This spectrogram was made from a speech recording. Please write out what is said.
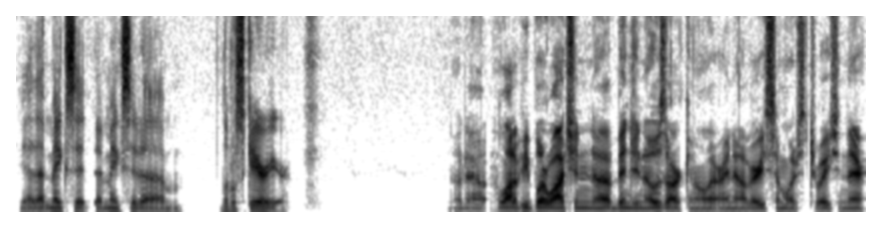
yeah, that makes it that makes it um, a little scarier. No doubt. A lot of people are watching uh, binging Ozark and all that right now. Very similar situation there.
